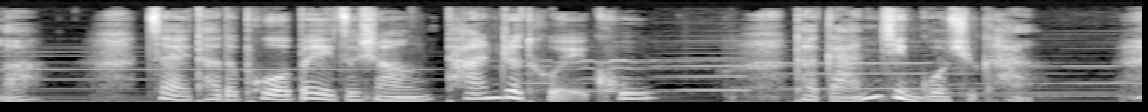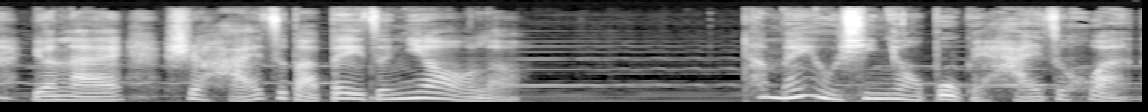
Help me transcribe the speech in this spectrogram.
了，在他的破被子上弹着腿哭，他赶紧过去看，原来是孩子把被子尿了。他没有新尿布给孩子换，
